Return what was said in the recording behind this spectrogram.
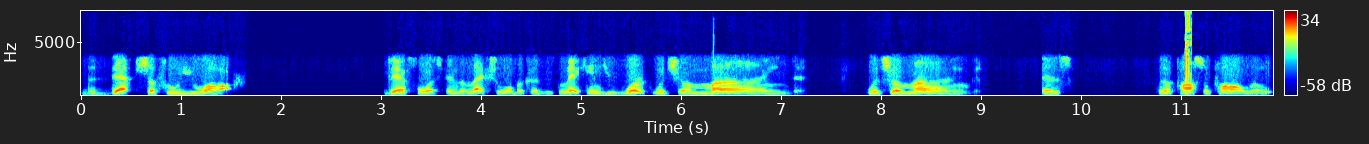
the depths of who you are. Therefore, it's intellectual because it's making you work with your mind, with your mind, as the Apostle Paul wrote.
